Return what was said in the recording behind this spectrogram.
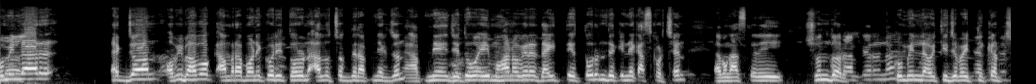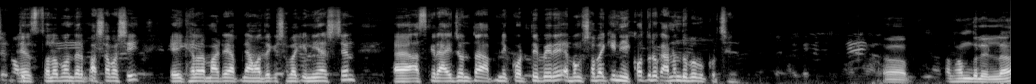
কুমিল্লার একজন অভিভাবক আমরা মনে করি তরুণ আলোচকদের আপনি একজন। আপনি যেহেতু এই মহানগরের দায়িত্বে তরুণদেরকে নিয়ে কাজ করছেন এবং আজকের এই সুন্দর কুমিল্লা ঐতিহ্যবাহী টিকার স্থলবন্দরের পাশাপাশি এই খেলার মাঠে আপনি আমাদেরকে সবাইকে নিয়ে আসছেন। আহ, আজকের আয়োজনটা আপনি করতে পেরে এবং সবাইকে নিয়ে কতটুকু আনন্দ উপভোগ করছেন? আহ, আলহামদুলিল্লাহ।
